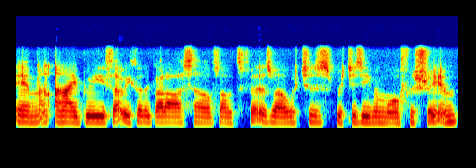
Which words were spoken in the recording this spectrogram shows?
um, and, and I believe that we could have got ourselves out of it as well, which is which is even more frustrating.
